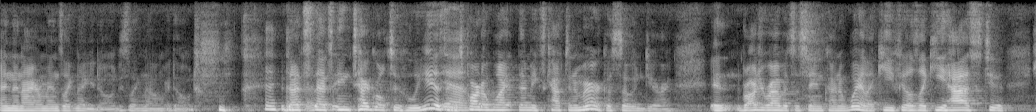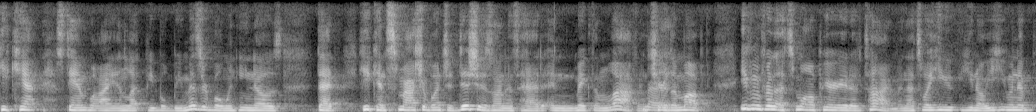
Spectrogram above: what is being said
And then Iron Man's like, no, you don't. He's like, no, I don't. that's that's integral to who he is, and it's part of why that makes Captain America so endearing. And Roger Rabbit's the same kind of way. Like he feels like he has to, he can't stand by and let people be miserable when he knows that he can smash a bunch of dishes on his head and make them laugh and cheer them up, even for that small period of time. And that's why he, you know, even if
